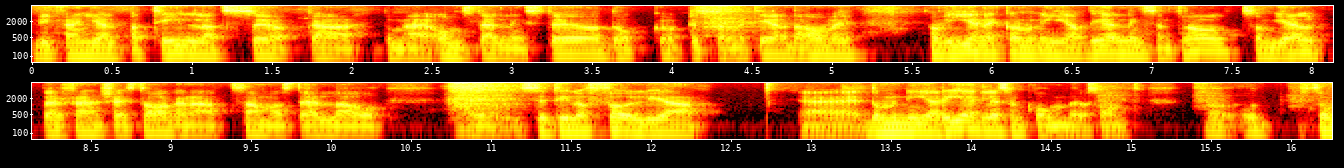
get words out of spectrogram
Vi kan hjälpa till att söka de här omställningsstöd och korttidspermitterade. har vi har vi en ekonomiavdelning centralt som hjälper franchisetagarna att sammanställa och eh, se till att följa de nya regler som kommer och sånt. Och som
